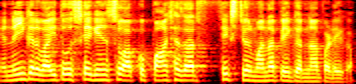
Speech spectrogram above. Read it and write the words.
या नहीं करवाई तो उसके अगेंस्ट तो आपको पाँच हज़ार फिक्स जुर्माना पे करना पड़ेगा।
